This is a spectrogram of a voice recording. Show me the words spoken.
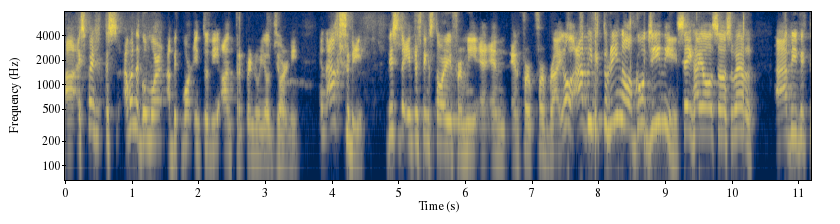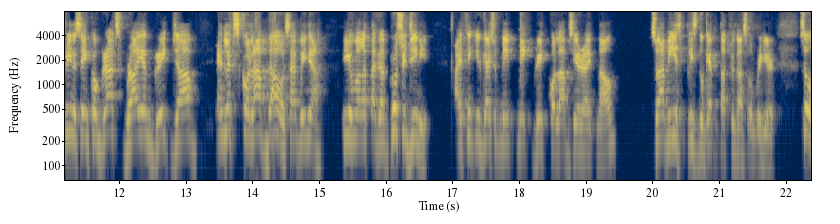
Uh, especially because I want to go more a bit more into the entrepreneurial journey. And actually, this is the interesting story for me and and, and for, for Brian. Oh, Abby Victorino, go Genie, saying hi also as well. Abby Victorino saying, congrats, Brian, great job. And let's collab daw, sabi niya. Yung mga taga Grocery Genie. I think you guys would make, make great collabs here right now. So Abby, please do get in touch with us over here. So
